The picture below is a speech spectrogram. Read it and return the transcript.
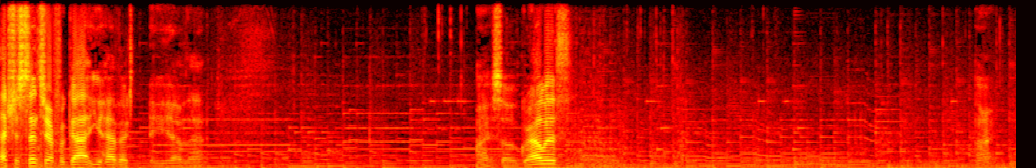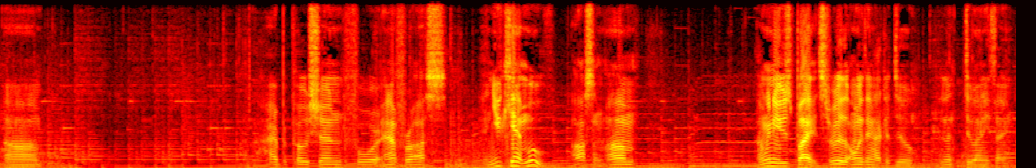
Extra sensor, I forgot you have you have that. Alright, so Growlithe. Alright. Um Hyper Potion for Ampharos. And you can't move. Awesome. Um I'm gonna use Bite. It's really the only thing I could do. I didn't do anything.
